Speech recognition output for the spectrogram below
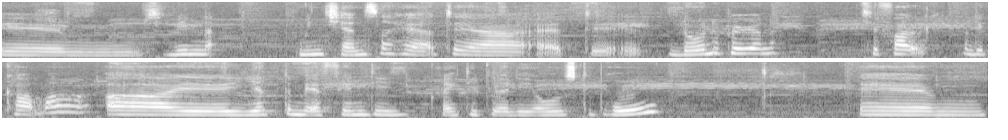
Øhm, så mine, mine chancer her, det er at øh, låne bøgerne til folk, når de kommer, og øh, hjælpe dem med at finde de rigtige bøger, de overhovedet skal bruge. Øhm,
